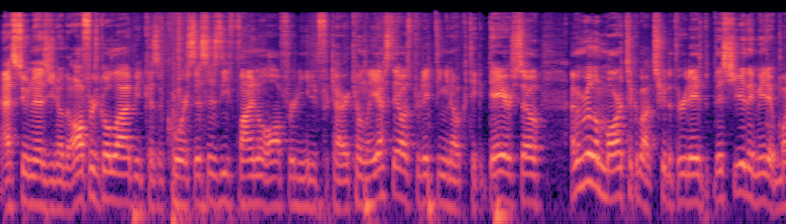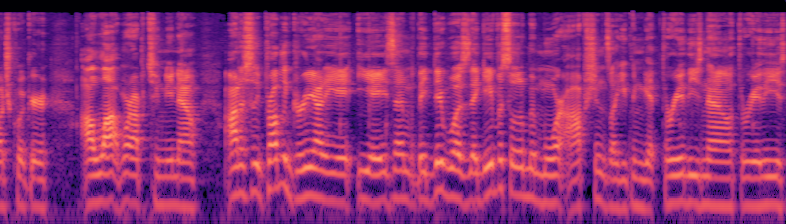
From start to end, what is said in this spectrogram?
as soon as, you know, the offers go live because, of course, this is the final offer needed for Tyreek Hill. Now, yesterday I was predicting, you know, it could take a day or so. I remember Lamar took about two to three days, but this year they made it much quicker. A lot more opportunity now. Honestly, probably agree on EA's end. What they did was they gave us a little bit more options. Like you can get three of these now, three of these.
